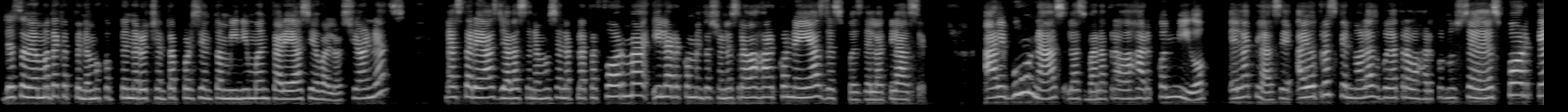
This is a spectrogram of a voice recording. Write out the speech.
Ya sabemos de que tenemos que obtener 80% mínimo en tareas y evaluaciones. Las tareas ya las tenemos en la plataforma y la recomendación es trabajar con ellas después de la clase. Algunas las van a trabajar conmigo en la clase, hay otras que no las voy a trabajar con ustedes porque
